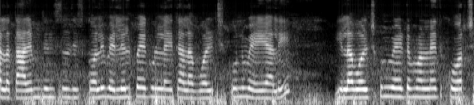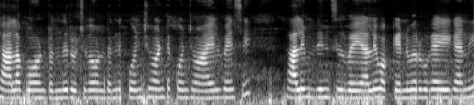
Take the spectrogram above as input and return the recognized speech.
అలా తాలింపు దినుసులు తీసుకోవాలి. వెల్లుల్లిపాయ గుళ్ళు అయితే అలా వలుచుకుని వేయాలి. ఇలా వలుచుకుని వేయటం వల్ల అయితే కూర చాలా బాగుంటుంది రుచిగా ఉంటుంది. కొంచెం అంటే కొంచెం ఆయిల్ వేసి తాలింపు దినుసులు వేయాలి. ఒక ఎండుమిరపకాయ కానీ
